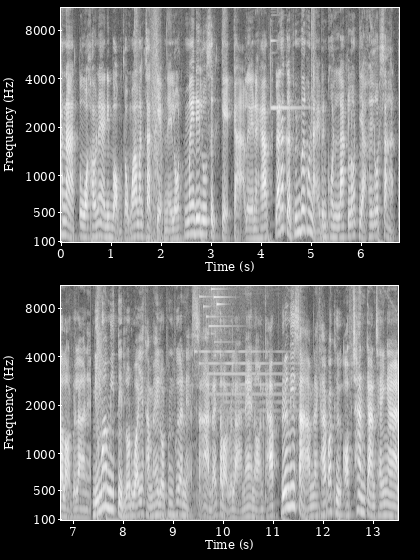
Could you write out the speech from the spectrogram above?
ขนาดตัวเขาเนี่ยดิบอกตรงว่ามันจัดเก็บในรถไม่ได้รู้สึกเกะกะเลยนะครับ แล้วถ้าเกิดเพื่อนๆคนไหนเป็นคนรักรถอยากให้รถสะอาดตลอดเวลาเนี่ยดิว่ามีติดรถไว้จะทำให้รถเพื่อนๆเนี่ยสะอาดได้ตลอดเวลาแน่นอนครับ เรื่องที่3นะครับก็คือออปชันการใช้งาน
